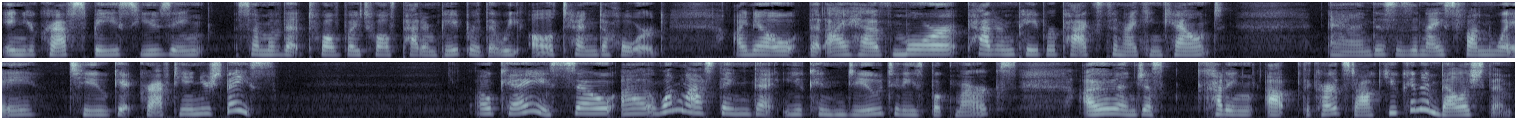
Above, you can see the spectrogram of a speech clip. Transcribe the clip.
in your craft space using some of that 12 by 12 pattern paper that we all tend to hoard. I know that I have more pattern paper packs than I can count, and this is a nice fun way to get crafty in your space. Okay, so uh, one last thing that you can do to these bookmarks, other than just cutting up the cardstock, you can embellish them.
